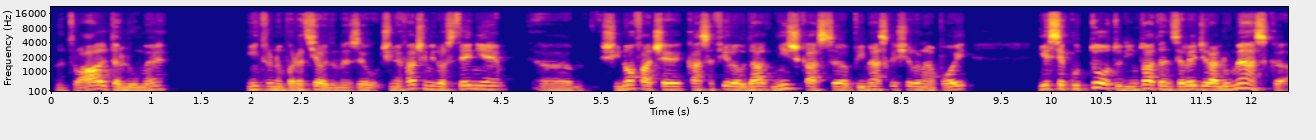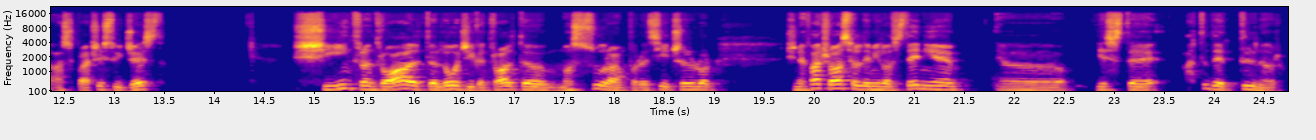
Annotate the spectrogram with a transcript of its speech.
într-o altă lume intră în împărăția lui Dumnezeu. Cine face milostenie uh, și nu o face ca să fie lăudat, nici ca să primească și el înapoi, este cu totul din toată înțelegerea lumească asupra acestui gest și intră într-o altă logică, într-o altă măsură a împărăției cerurilor. Cine face o astfel de milostenie uh, este atât de tânăr,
